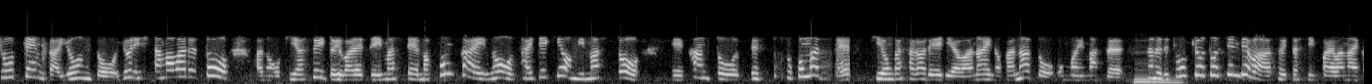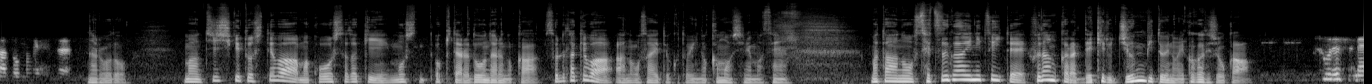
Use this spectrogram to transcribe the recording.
氷点下4度より下回るとあの起きやすいと言われていまして、まあ、今回の最低気温を見ますと、えー関東ですとそこまで気温が下がるエリアはないのかなと思います。うんなので東京都心ではそういった心配はないかと思います。なるほど。まあ、知識としては、まあ、こうした時、もし起きたらどうなるのか、それだけは、あの、押さえておくといいのかもしれません。また、あの、雪害について、普段からできる準備というのはいかがでしょうか？そうですね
